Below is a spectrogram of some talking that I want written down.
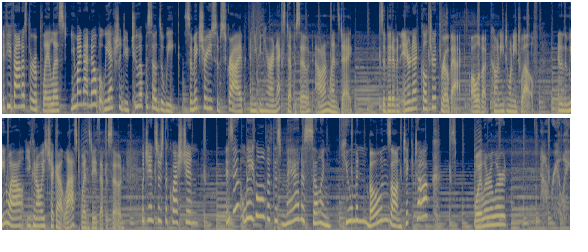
If you found us through a playlist, you might not know, but we actually do two episodes a week, so make sure you subscribe and you can hear our next episode out on Wednesday. It's a bit of an internet culture throwback, all about Kony 2012. And in the meanwhile, you can always check out last Wednesday's episode, which answers the question Is it legal that this man is selling human bones on TikTok? Spoiler alert, not really.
